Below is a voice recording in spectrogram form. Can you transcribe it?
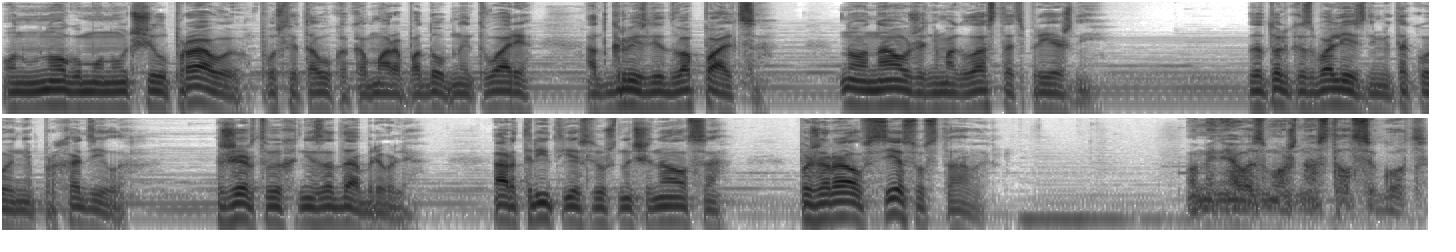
Он многому научил правую после того, как омароподобные твари отгрызли два пальца, но она уже не могла стать прежней. Да только с болезнями такое не проходило. Жертвы их не задабривали. Артрит, если уж начинался, пожирал все суставы. «У меня, возможно, остался год»,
